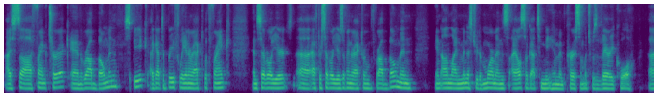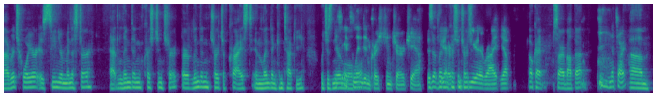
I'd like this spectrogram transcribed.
I saw Frank Turek and Rob Bowman speak. I got to briefly interact with Frank. And several years uh, after several years of interacting with Rob Bowman in online ministry to Mormons, I also got to meet him in person, which was very cool. Uh, Rich Hoyer is senior minister at Lyndon Christian Church or Lyndon Church of Christ in Lyndon, Kentucky, which is near It's, it's Lyndon Christian Church. Yeah. Is it Lyndon Christian Church? You get it right. Yep. Okay, sorry about that. That's all right. Um,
